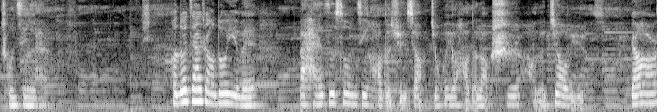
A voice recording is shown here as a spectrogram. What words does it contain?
重新来。”很多家长都以为，把孩子送进好的学校，就会有好的老师、好的教育。然而，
